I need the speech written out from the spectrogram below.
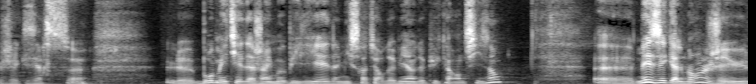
j'exerce le beau métier d'agent immobilier et d'administrateur de biens depuis 46 ans. Euh, mais également, j'ai eu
